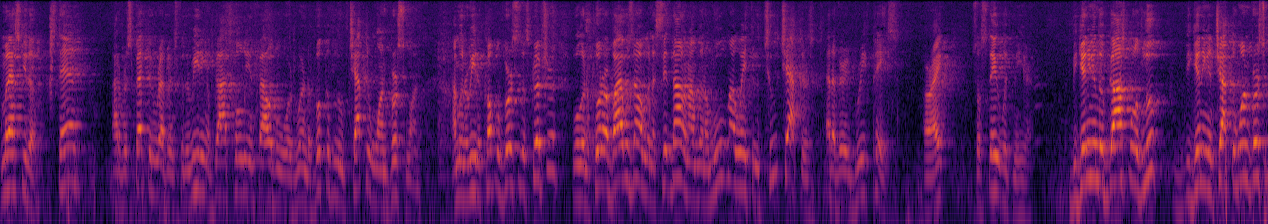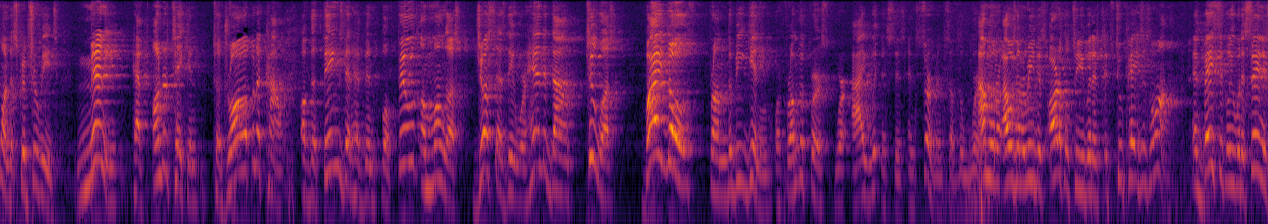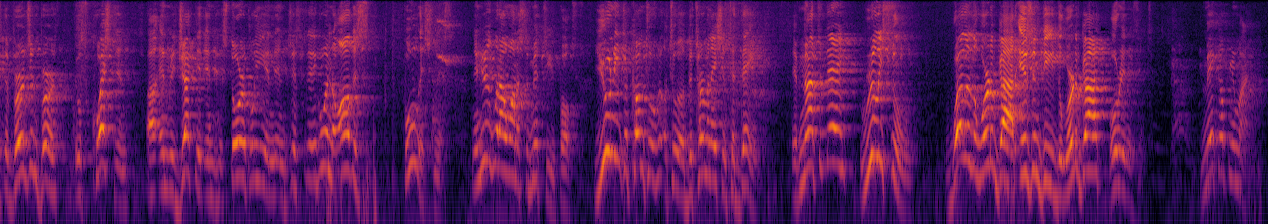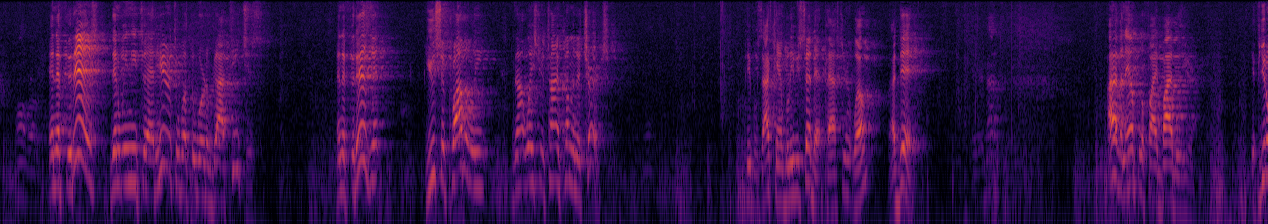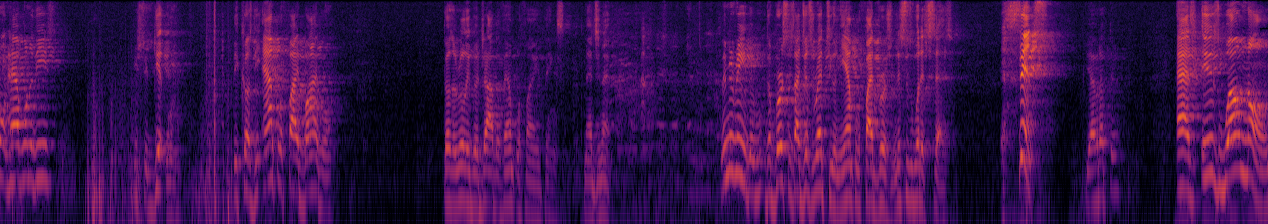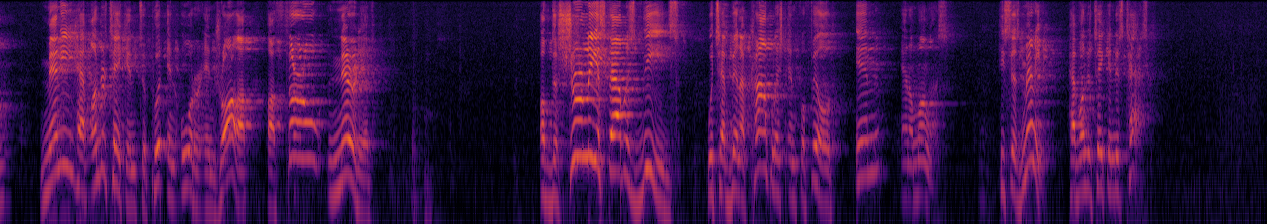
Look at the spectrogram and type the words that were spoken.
I'm going to ask you to stand out of respect and reverence for the reading of God's holy infallible word. We're in the book of Luke, chapter 1, verse 1. I'm going to read a couple verses of scripture. We're going to put our Bibles down. We're going to sit down, and I'm going to move my way through two chapters at a very brief pace. All right? So stay with me here. Beginning in the Gospel of Luke, beginning in chapter 1, verse 1, the scripture reads Many have undertaken to draw up an account of the things that have been fulfilled among us, just as they were handed down to us by those from the beginning or from the first were eyewitnesses and servants of the word. I'm gonna, I was going to read this article to you, but it's, it's, two pages long. And basically, what it's saying is the virgin birth it was questioned uh, and rejected, and historically, and, and just they go into all this foolishness. And here's what I want to submit to you, folks. You need to come to a, to a determination today, if not today, really soon, whether the Word of God is indeed the Word of God or it isn't. Make up your mind. And if it is, then we need to adhere to what the Word of God teaches. And if it isn't, you should probably not waste your time coming to church. People say, I can't believe you said that, Pastor. Well, I did. I have an amplified Bible here. If you don't have one of these, you should get one. Because the amplified Bible does a really good job of amplifying things. Imagine that. Let me read the, the verses I just read to you in the Amplified Version. This is what it says. Since, you have it up there? As is well known, many have undertaken to put in order and draw up a thorough narrative of the surely established deeds which have been accomplished and fulfilled in and among us. He says, Many have undertaken this task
